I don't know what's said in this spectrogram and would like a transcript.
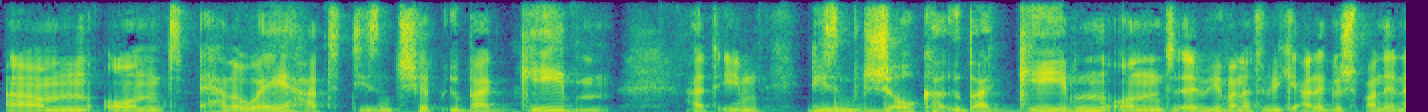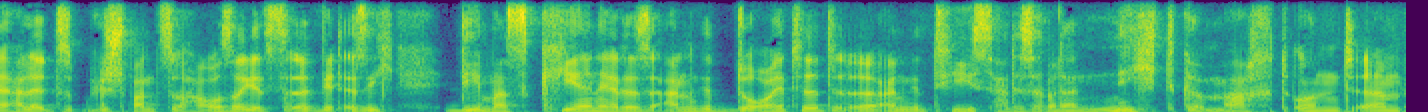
Ähm, und Hathaway hat diesen Chip übergeben, hat ihm diesem Joker übergeben und äh, wir waren natürlich alle gespannt in der Halle, gespannt zu Hause. Jetzt äh, wird er sich demaskieren, er hat es angedeutet, äh, angeteased, hat es aber dann nicht gemacht und ähm,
